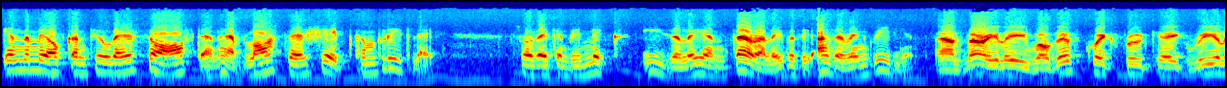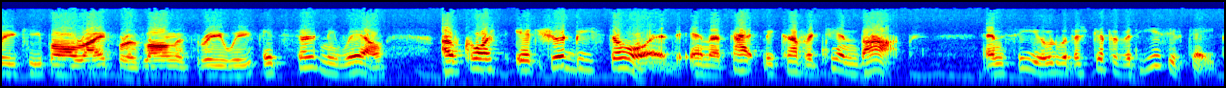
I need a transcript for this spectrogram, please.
in the milk until they're soft and have lost their shape completely, so they can be mixed easily and thoroughly with the other ingredients. And Mary Lee, will this quick fruit cake really keep all right for as long as three weeks? It certainly will. Of course, it should be stored in a tightly covered tin box and sealed with a strip of adhesive tape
